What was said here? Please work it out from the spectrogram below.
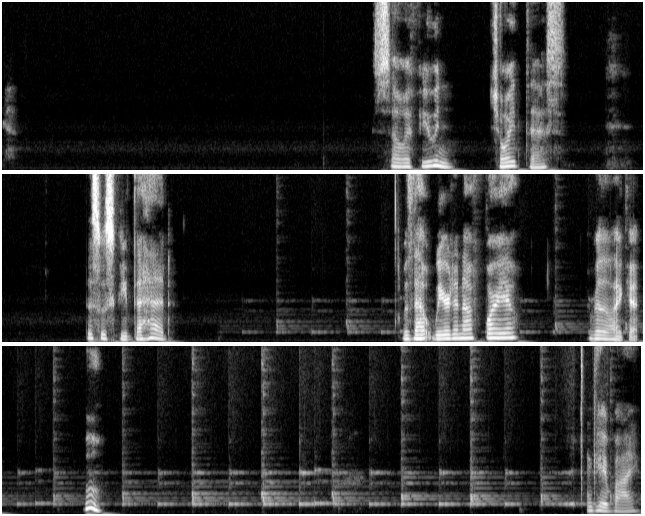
Yeah. So if you enjoyed this, this was Feed the Head. Was that weird enough for you? I really like it. Ooh. Okay, bye.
